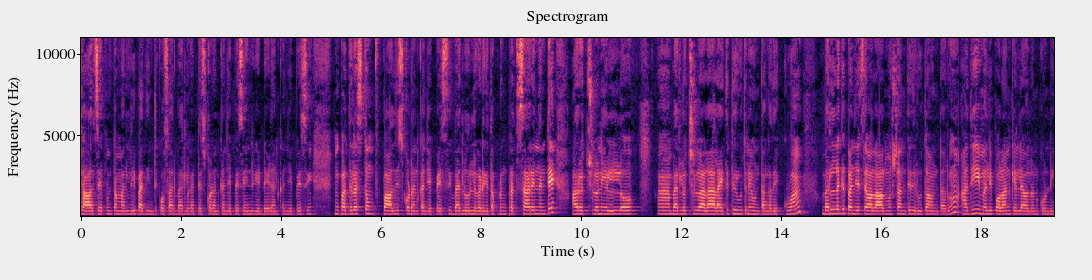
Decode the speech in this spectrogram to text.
చాలాసేపు ఉంటాం మళ్ళీ పదింటికి ఒకసారి బర్రెలు కట్టేసుకోవడానికి అని చెప్పేసి ఎండు గెడ్డేయడానికి అని చెప్పేసి పద్దులు వస్తాం పాలు తీసుకోవడానికి అని చెప్పేసి బర్రెలు ఒళ్ళు కడిగేటప్పుడు ప్రతిసారి ఏంటంటే ఆ రొచ్చులో నీళ్ళలో బర్రెలొచ్చులో అలా అలా అయితే తిరుగుతూనే ఉంటాం కదా ఎక్కువ. బర్రెల దగ్గర పనిచేసే వాళ్ళు ఆల్మోస్ట్ అంతే తిరుగుతూ ఉంటారు. అది మళ్ళీ పొలానికి వెళ్ళే వాళ్ళు అనుకోండి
